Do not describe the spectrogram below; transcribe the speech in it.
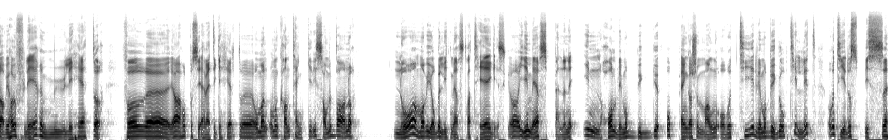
da. Vi har jo flere muligheter. For uh, ja, jeg holdt på å si, jeg vet ikke helt uh, om, man, om man kan tenke de samme baner. Nå må vi jobbe litt mer strategisk og gi mer spennende innhold. Vi må bygge opp engasjement over tid. Vi må bygge opp tillit over tid og spisse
